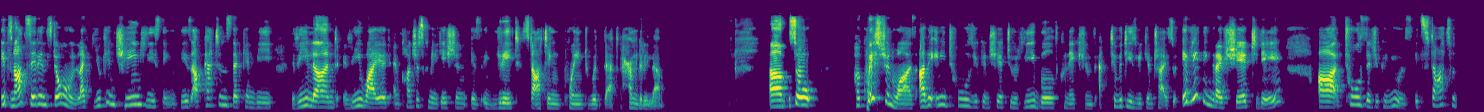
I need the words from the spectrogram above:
It's not set in stone. Like you can change these things. These are patterns that can be relearned, rewired, and conscious communication is a great starting point with that. Alhamdulillah. Um, so her question was Are there any tools you can share to rebuild connections, activities we can try? So, everything that I've shared today are tools that you can use. It starts with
